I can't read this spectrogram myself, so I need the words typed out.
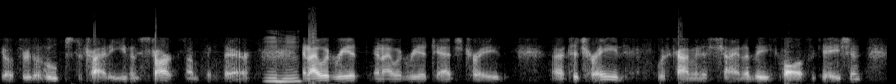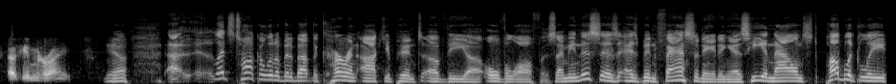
go through the hoops to try to even start something there. Mm-hmm. And I would re and I would reattach trade uh, to trade with communist China the qualification of human rights. Yeah. Uh, let's talk a little bit about the current occupant of the uh, Oval Office. I mean, this has, has been fascinating as he announced publicly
